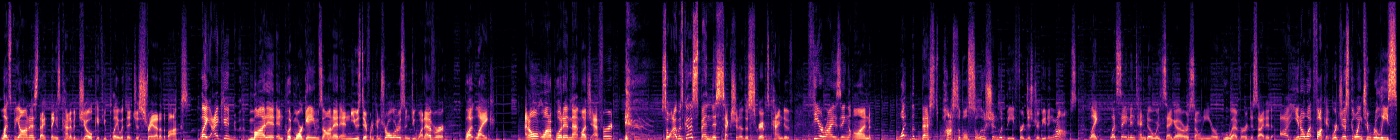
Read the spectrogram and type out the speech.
let's be honest, that thing's kind of a joke if you play with it just straight out of the box. Like, I could mod it and put more games on it and use different controllers and do whatever, but, like, I don't want to put in that much effort. so I was gonna spend this section of the script kind of theorizing on what the best possible solution would be for distributing ROMs. Like, let's say Nintendo or Sega or Sony or whoever decided, uh, you know what, fuck it, we're just going to release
